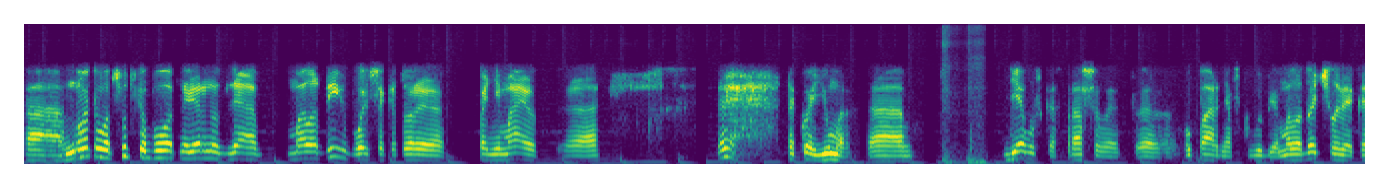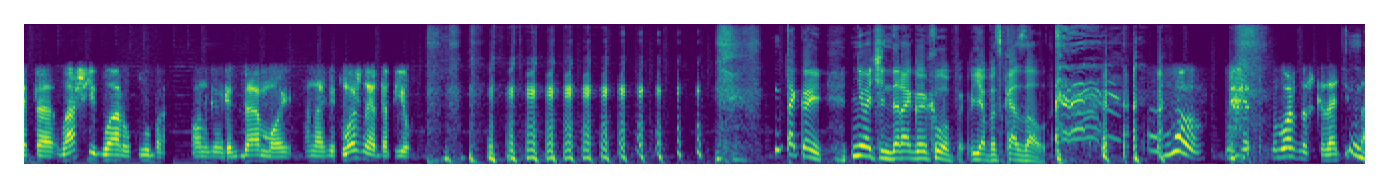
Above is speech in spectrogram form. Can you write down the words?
А, ну, это вот шутка будет, наверное, для молодых больше, которые понимают такой юмор. А, девушка спрашивает э, у парня в клубе, молодой человек, это ваш ягуар у клуба? Он говорит, да, мой. Она говорит, можно я допью? Такой не очень дорогой клуб, я бы сказал. Ну, можно сказать и Да,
